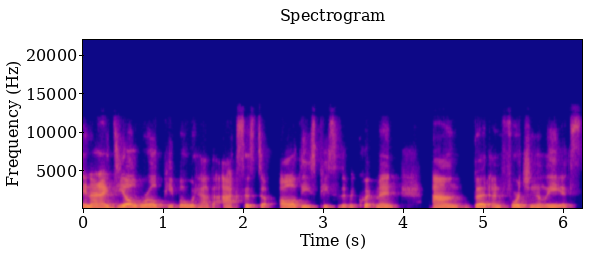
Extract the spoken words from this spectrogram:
in an ideal world, people would have access to all these pieces of equipment. Um, but unfortunately, it's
